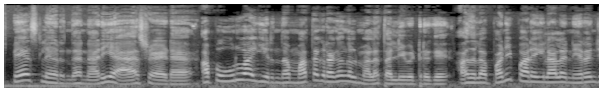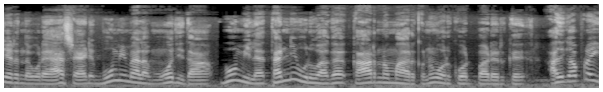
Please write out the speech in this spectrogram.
ஸ்பேஸ்ல இருந்த நிறைய ஆஸ்ட்ராய்டை அப்போ உருவாகி இருந்த மற்ற கிரகங்கள் மேல தள்ளி விட்டுருக்கு. அதுல பனிப்பாறைகளால நிறைஞ்சிருந்த ஒரு ஆஸ்ட்ராய்டு பூமி மேல மோதி தான் பூமியில தண்ணி உருவாக காரணமா இருக்குன்னு ஒரு கோட்பாடு இருக்கு. அதுக்கப்புறம்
